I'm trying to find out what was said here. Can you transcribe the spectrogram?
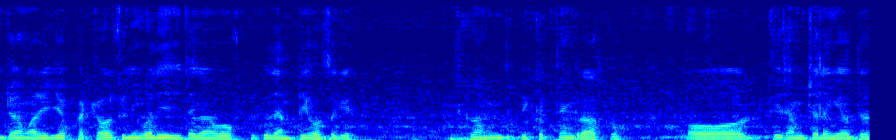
جو ہماری جو پیٹرول فلنگ والی جگہ ہے وہ بالکل ایمٹی ہو سکے۔ اس کو ہم پک کرتے ہیں گراس کو اور پھر ہم چلیں گے ادھر۔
